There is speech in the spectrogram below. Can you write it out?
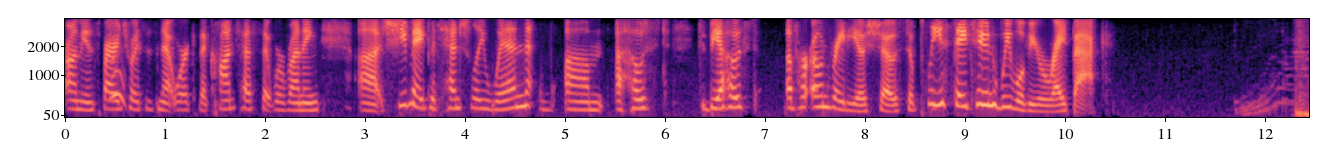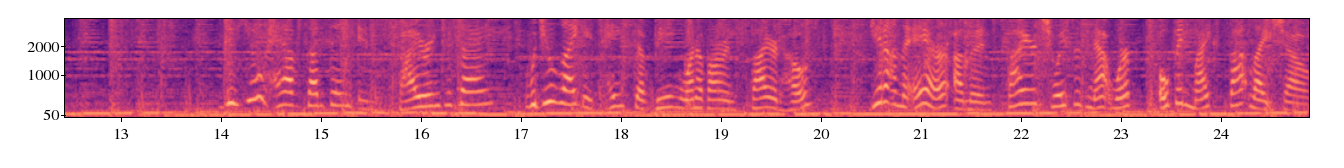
on the Inspired Choices Network, the contest that we're running. Uh, she may potentially win um, a host to be a host of her own radio show. So please stay tuned. We will be right back. Do you have something inspiring to say? Would you like a taste of being one of our inspired hosts? Get on the air on the Inspired Choices Network Open Mic Spotlight Show.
